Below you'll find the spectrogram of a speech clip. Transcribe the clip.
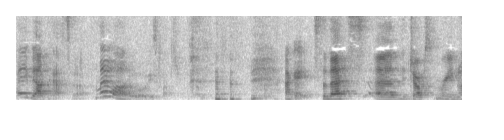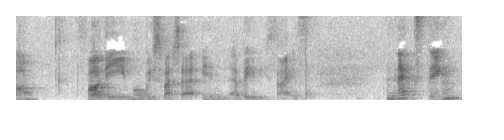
maybe I'll cast it up. Maybe I'll always watch. okay, so that's uh, the Drops Merino for the Moby sweater in a baby size. The next thing,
